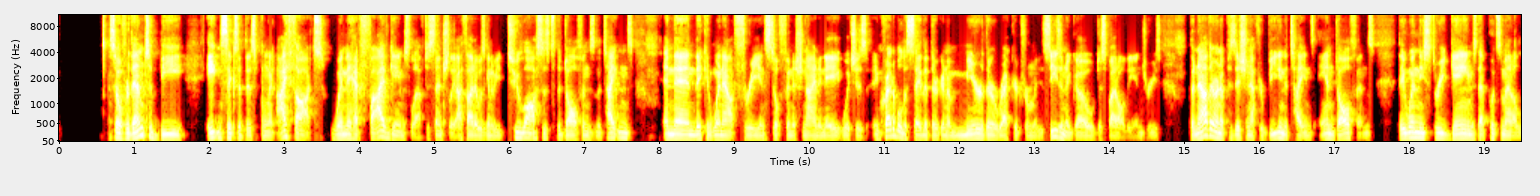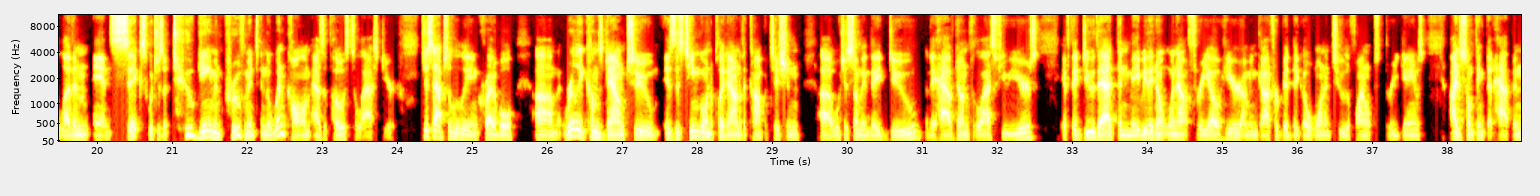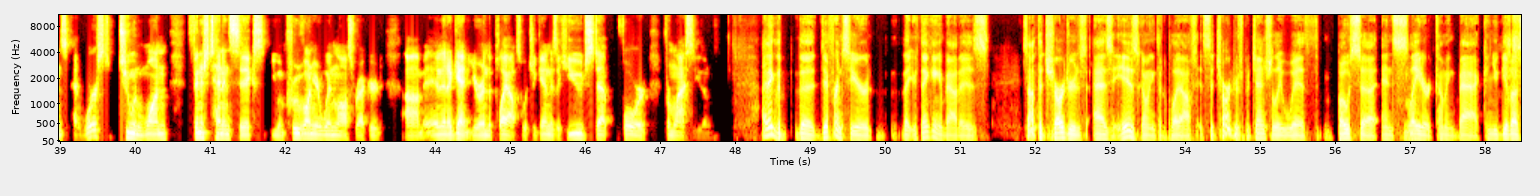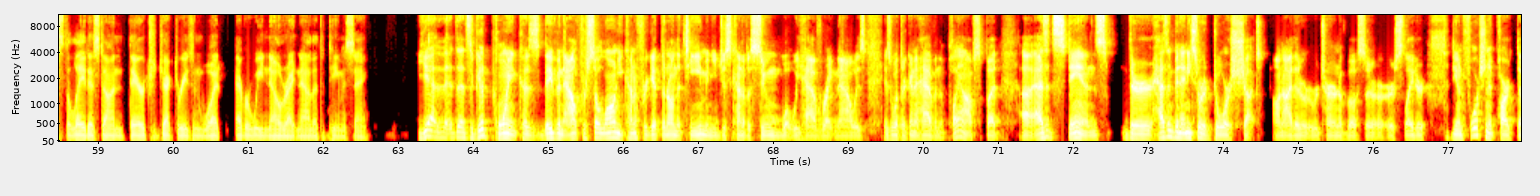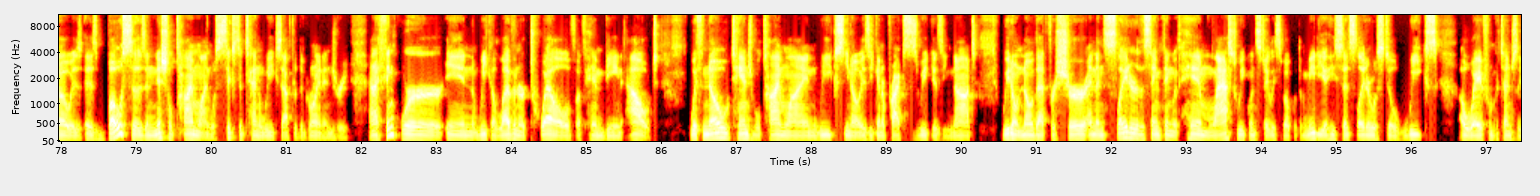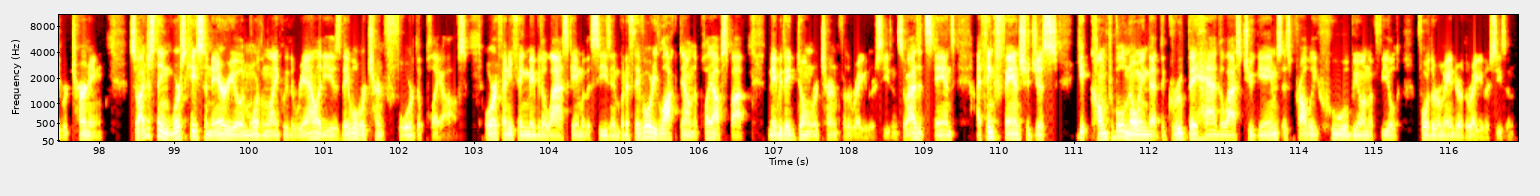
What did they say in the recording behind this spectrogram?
So for them to be eight and six at this point, I thought when they had five games left, essentially, I thought it was going to be two losses to the Dolphins and the Titans, and then they can win out three and still finish nine and eight, which is incredible to say that they're going to mirror their record from a season ago, despite all the injuries. But now they're in a position after beating the Titans and Dolphins, they win these three games that puts them at 11 and six, which is a two game improvement in the win column as opposed to last year. Just absolutely incredible. Um, it really comes down to is this team going to play down to the competition, uh, which is something they do. They have done for the last few years. If they do that, then maybe they don't win out 3 0 here. I mean, God forbid they go 1 and 2 the final three games. I just don't think that happens. At worst, 2 and 1, finish 10 and 6. You improve on your win loss record. Um, and then again, you're in the playoffs, which again is a huge step forward from last season. I think the the difference here that you're thinking about is it's not the Chargers as is going to the playoffs. It's the Chargers potentially with Bosa and mm-hmm. Slater coming back. Can you give us the latest on their trajectories and whatever we know right now that the team is saying? Yeah, that's a good point because they've been out for so long. You kind of forget they're on the team, and you just kind of assume what we have right now is is what they're going to have in the playoffs. But uh, as it stands, there hasn't been any sort of door shut on either return of Bosa or, or, Slater. The unfortunate part, though, is is Bosa's initial timeline was six to ten weeks after the groin injury, and I think we're in week eleven or twelve of him being out with no tangible timeline, weeks, you know, is he going to practice this week? Is he not? We don't know that for sure. And then Slater, the same thing with him. Last week when Staley spoke with the media, he said Slater was still weeks away from potentially returning. So I just think worst case scenario, and more than likely the reality is they will return for the playoffs, or if anything, maybe the last game of the season. But if they've already locked down the playoff spot, maybe they don't return for the regular season. So as it stands, I think fans should just get comfortable knowing that the group they had the last two games is probably who will be on the field for the remainder of the regular season.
